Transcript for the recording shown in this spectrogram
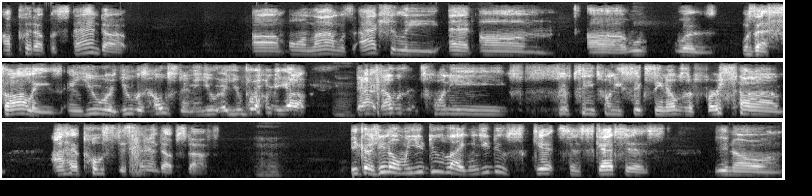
I put up a stand up um, online was actually at um uh was was at Solly's and you were you was hosting and you you brought me up. Mm. That that was in 2015, 2016. That was the first time I had posted stand up stuff. Mm-hmm. Because you know when you do like when you do skits and sketches, you know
